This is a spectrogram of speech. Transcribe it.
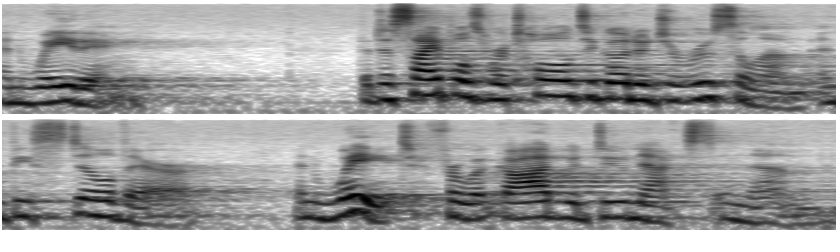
and waiting. The disciples were told to go to Jerusalem and be still there and wait for what God would do next in them.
